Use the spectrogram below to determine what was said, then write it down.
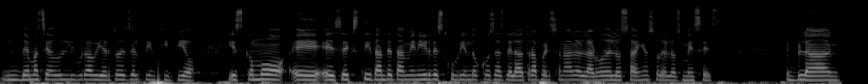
demasiado un libro abierto desde el principio y es como eh, es excitante también ir descubriendo cosas de la otra persona a lo largo de los años o de los meses. En plan,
